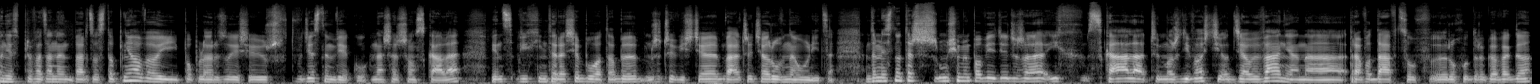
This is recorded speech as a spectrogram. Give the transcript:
on jest wprowadzany bardzo stopniowo i popularyzuje się już w XX wieku na szerszą skalę, więc w ich interesie było to, by rzeczywiście walczyć o równe ulice. Natomiast no też musimy powiedzieć, że ich skala czy możliwości oddziaływania na prawodawców ruchu drogowego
